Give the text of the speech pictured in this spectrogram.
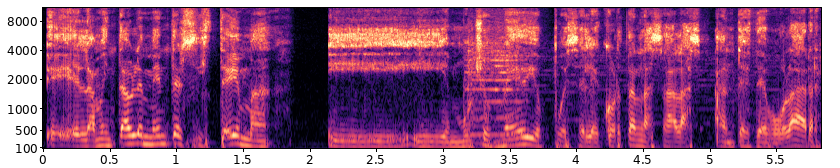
eh, lamentablemente el sistema y, y en muchos medios pues se le cortan las alas antes de volar.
